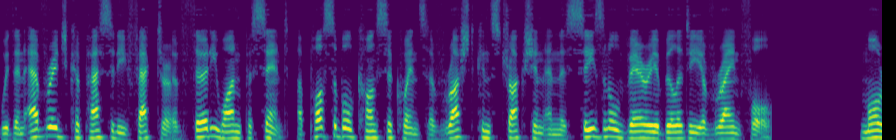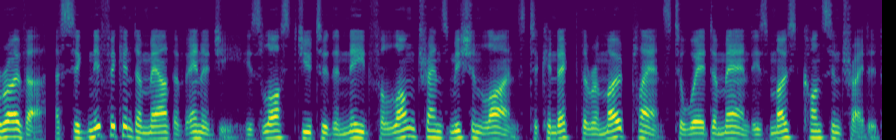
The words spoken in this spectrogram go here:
with an average capacity factor of 31%, a possible consequence of rushed construction and the seasonal variability of rainfall. Moreover, a significant amount of energy is lost due to the need for long transmission lines to connect the remote plants to where demand is most concentrated.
